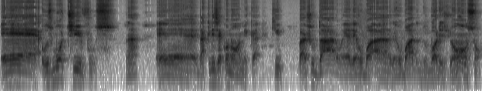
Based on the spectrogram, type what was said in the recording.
é, os motivos né, é, da crise econômica que ajudaram a, a derrubada do Boris Johnson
